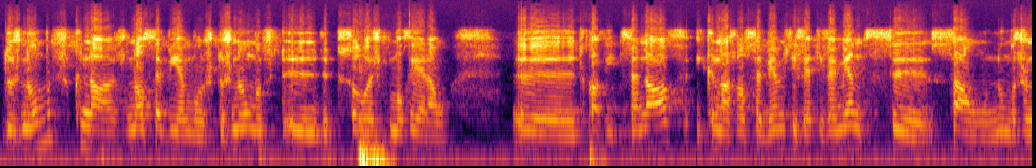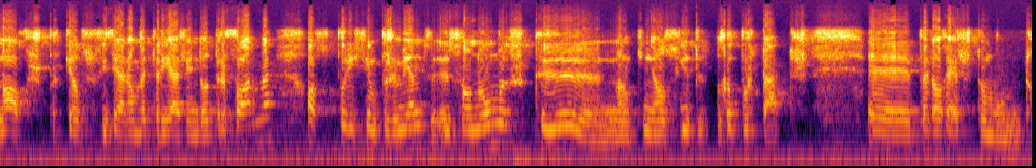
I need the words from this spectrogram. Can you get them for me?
dos números, que nós não sabíamos dos números de, de pessoas que morreram uh, de Covid-19 e que nós não sabemos efetivamente se são números novos porque eles fizeram uma triagem de outra forma ou se pura e simplesmente são números que não tinham sido reportados para o resto do mundo.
